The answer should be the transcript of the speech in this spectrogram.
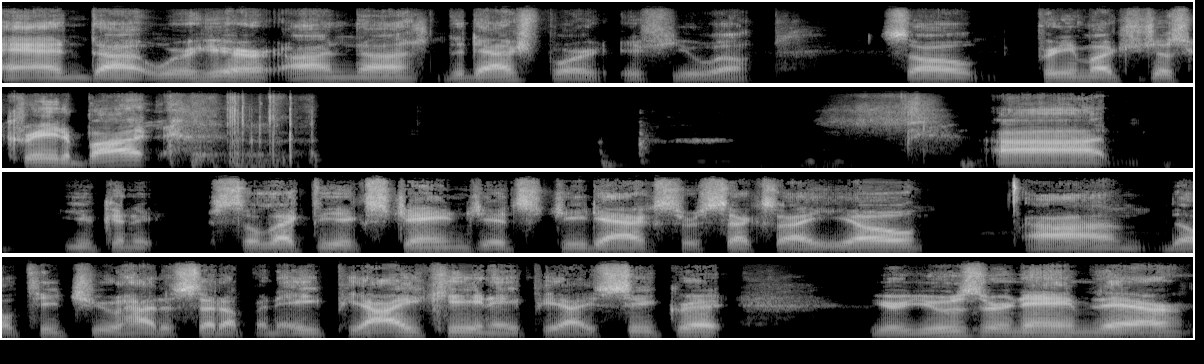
And uh, we're here on uh, the dashboard, if you will. So pretty much just create a bot. Uh, you can select the exchange, it's GDAX or CEX.IO. Um, they'll teach you how to set up an API key, an API secret, your username there,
